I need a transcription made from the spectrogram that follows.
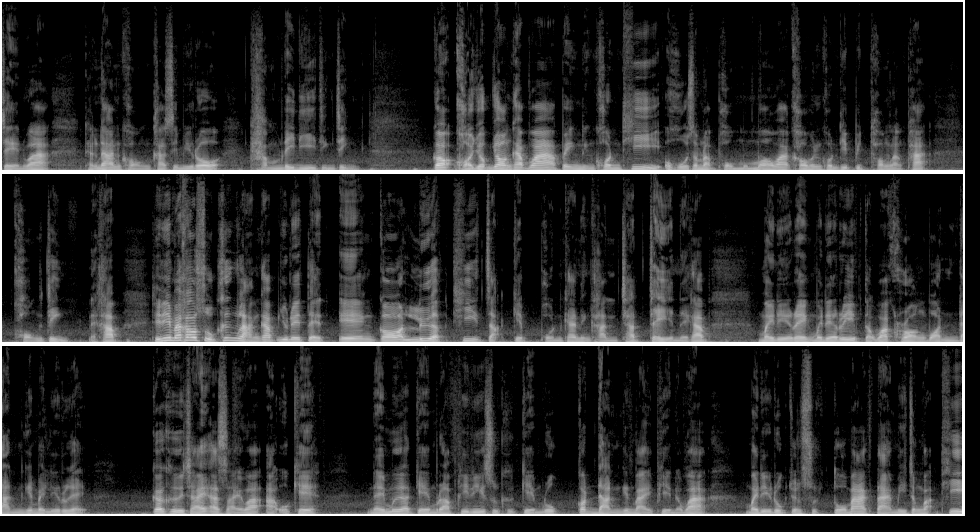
เจนว่าทางด้านของคาซิมิโร่ทำได้ดีจริง ๆ ก็ขอยกย่องครับว่าเป็นหนึ่งคนที่โอ้โหสำหรับผมผมมองว่าเขาเป็นคนที่ปิดทองหลังพระของจริงนะครับ ทีนี้มาเข้าสู่ครึ่งหลังครับยูไนเต็ดเองก็เลือกที่จะเก็บผลการแข่งขันชัดเจนนะครับ ไม่ได้เร่งไม่ได้รีบ แต่ว่าครองบอลดันขึ้นไปเรื่อยๆ ก็คือใช้อาศัยว่าอะโอเค ในเมื่อเกมรับที่ดีที่สุดคือเกมรุกก็ดันขึ้นไปเพียงแต่ว่าไม่ได้รุกจนสุดตัวมาก แต่มีจังหวะที่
